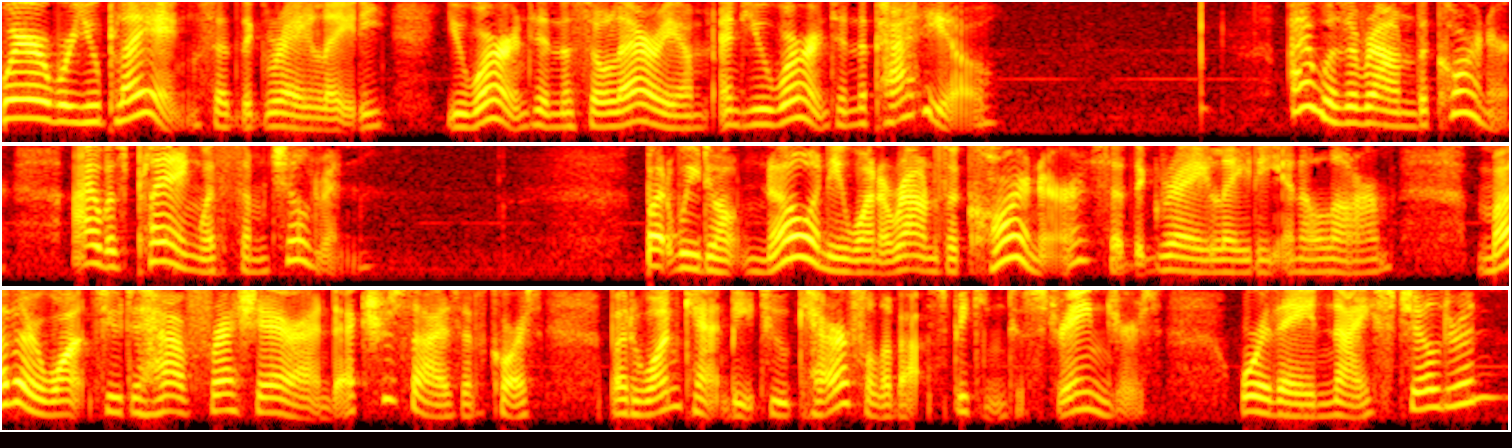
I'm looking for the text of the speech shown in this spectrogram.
Where were you playing? said the grey lady. You weren't in the solarium, and you weren't in the patio. I was around the corner. I was playing with some children. But we don't know anyone around the corner, said the grey lady in alarm. Mother wants you to have fresh air and exercise, of course, but one can't be too careful about speaking to strangers. Were they nice children?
